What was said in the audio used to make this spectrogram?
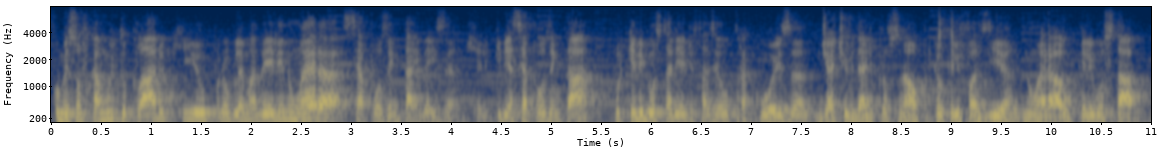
começou a ficar muito claro que o problema dele não era se aposentar em 10 anos. Ele queria se aposentar porque ele gostaria de fazer outra coisa de atividade profissional, porque o que ele fazia não era algo que ele gostava.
